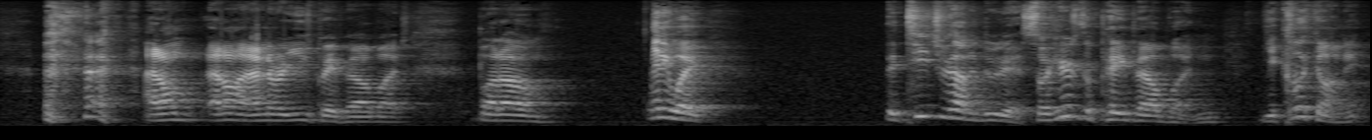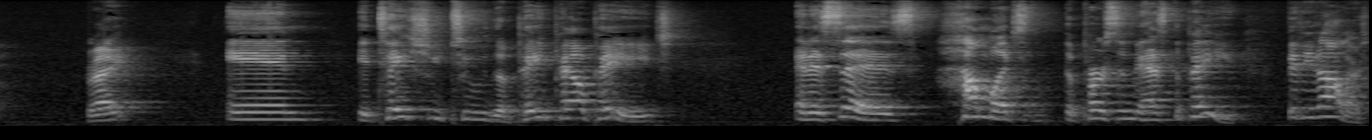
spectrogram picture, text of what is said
I don't. I don't. I never use PayPal much, but um. Anyway, they teach you how to do this. So here's the PayPal button. You click on it, right, and it takes you to the PayPal page, and it says how much the person has to pay you. Fifty dollars.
